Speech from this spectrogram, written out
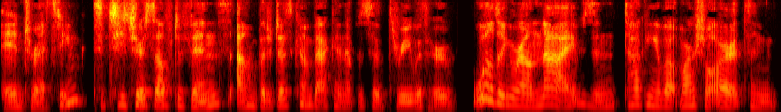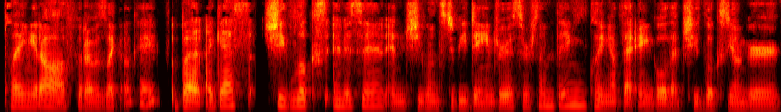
interesting to teach her self defense. Um, but it does come back in episode three with her wielding around knives and talking about martial arts and playing it off. But I was like, okay. But I guess she looks innocent and she wants to be dangerous or something, playing up that angle that she looks younger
